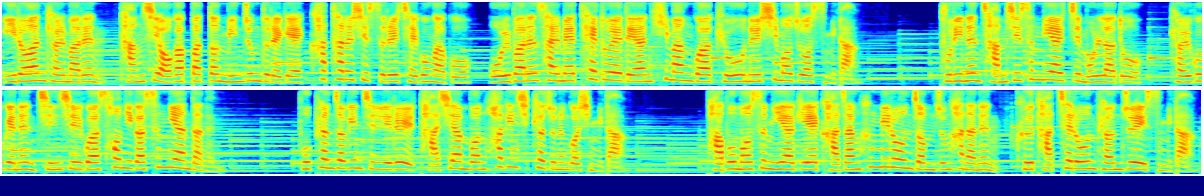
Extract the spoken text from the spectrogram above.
이러한 결말은 당시 억압받던 민중들에게 카타르시스를 제공하고 올바른 삶의 태도에 대한 희망과 교훈을 심어주었습니다. 불의는 잠시 승리할지 몰라도 결국에는 진실과 선의가 승리한다는 보편적인 진리를 다시 한번 확인시켜주는 것입니다. 바보 머슴 이야기의 가장 흥미로운 점 중 하나는 그 다채로운 변주에 있습니다.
